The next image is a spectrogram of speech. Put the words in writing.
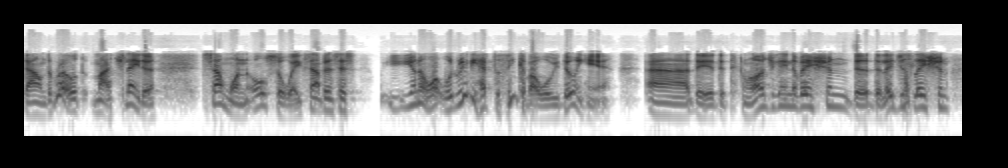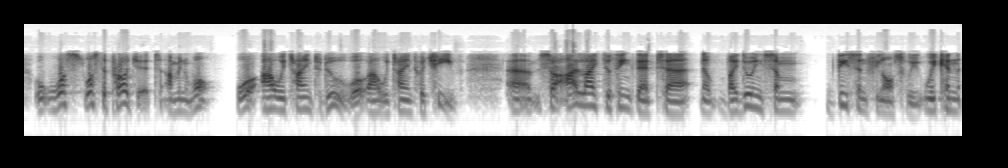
down the road, much later, someone also wakes up and says, you know what, we really have to think about what we're doing here. Uh, the, the technological innovation, the, the legislation, what's, what's the project? I mean, what, what are we trying to do? What are we trying to achieve? Um, so I like to think that uh, by doing some decent philosophy, we can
